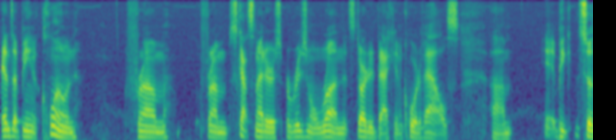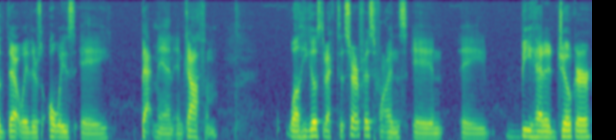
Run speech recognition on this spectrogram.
ends up being a clone from from Scott Snyder's original run that started back in Court of Owls. Um, eh, so that way, there's always a Batman in Gotham. Well, he goes back to the surface, finds a a beheaded Joker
